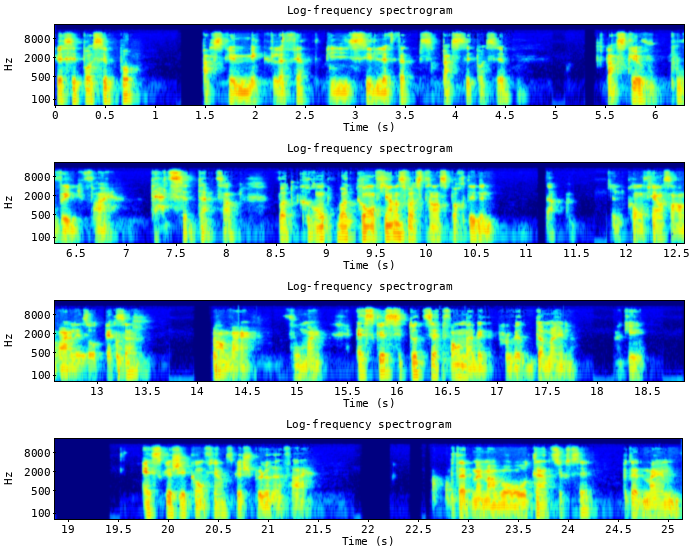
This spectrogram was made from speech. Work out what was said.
Que c'est possible pas parce que Mick l'a fait, puis s'il l'a fait, c'est parce que c'est possible. Parce que vous pouvez le faire. That's it, that's all. Votre, votre confiance va se transporter d'une confiance envers les autres personnes, envers vous-même. Est-ce que si tout s'effondre avec Prove demain, là, OK? est-ce que j'ai confiance que je peux le refaire? Peut-être même avoir autant de succès. Peut-être même,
